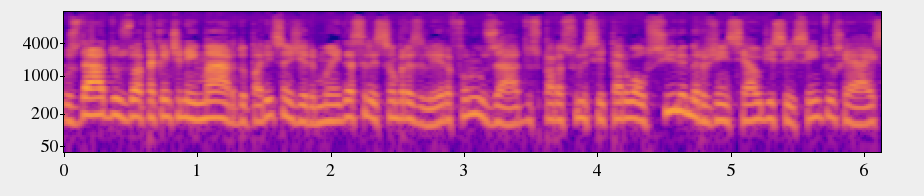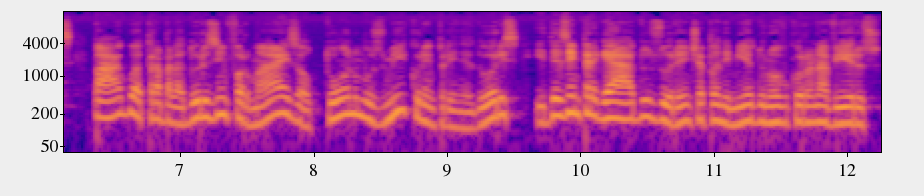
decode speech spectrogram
Os dados do atacante Neymar, do Paris Saint-Germain e da seleção brasileira foram usados para solicitar o auxílio emergencial de 600 reais pago a trabalhadores informais, autônomos, microempreendedores e desempregados durante a pandemia do novo coronavírus.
